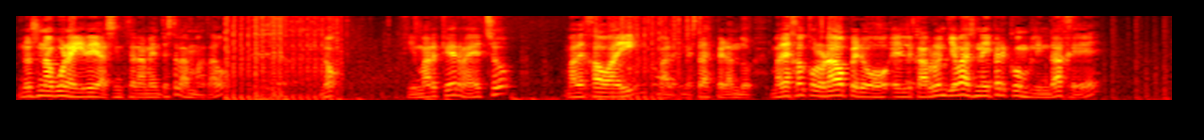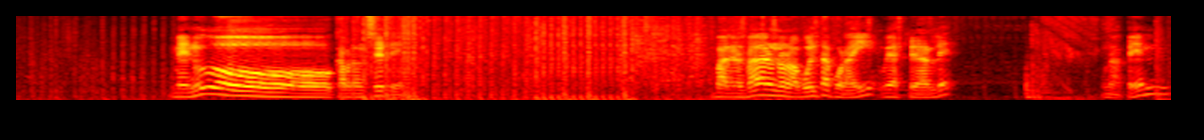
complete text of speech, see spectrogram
No es una buena idea, sinceramente ¿Este lo has matado? No Marker me ha hecho Me ha dejado ahí Vale, me está esperando Me ha dejado colorado Pero el cabrón lleva sniper con blindaje, ¿eh? Menudo cabroncete Vale, nos va a dar una vuelta por ahí Voy a esperarle Una PEM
